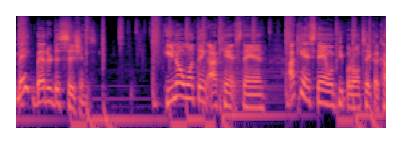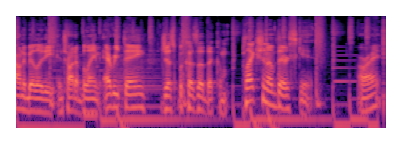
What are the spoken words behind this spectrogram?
make better decisions. You know, one thing I can't stand? I can't stand when people don't take accountability and try to blame everything just because of the complexion of their skin. All right?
